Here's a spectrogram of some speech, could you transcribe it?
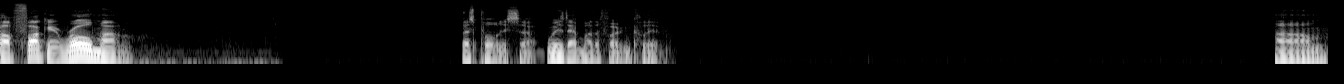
A fucking role model. Let's pull this up. Where's that motherfucking clip? Um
